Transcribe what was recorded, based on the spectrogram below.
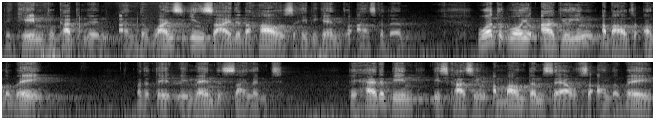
They came to Capernaum, and once inside the house, he began to ask them, What were you arguing about on the way? But they remained silent. They had been discussing among themselves on the way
